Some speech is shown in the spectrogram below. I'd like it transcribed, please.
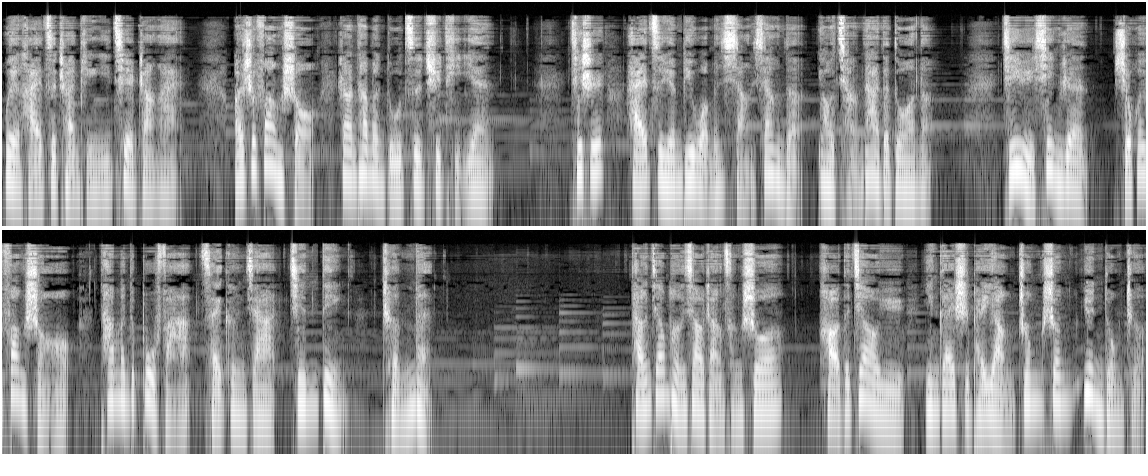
为孩子铲平一切障碍。而是放手，让他们独自去体验。其实，孩子远比我们想象的要强大的多呢。给予信任，学会放手，他们的步伐才更加坚定沉稳。唐江鹏校长曾说：“好的教育应该是培养终生运动者、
